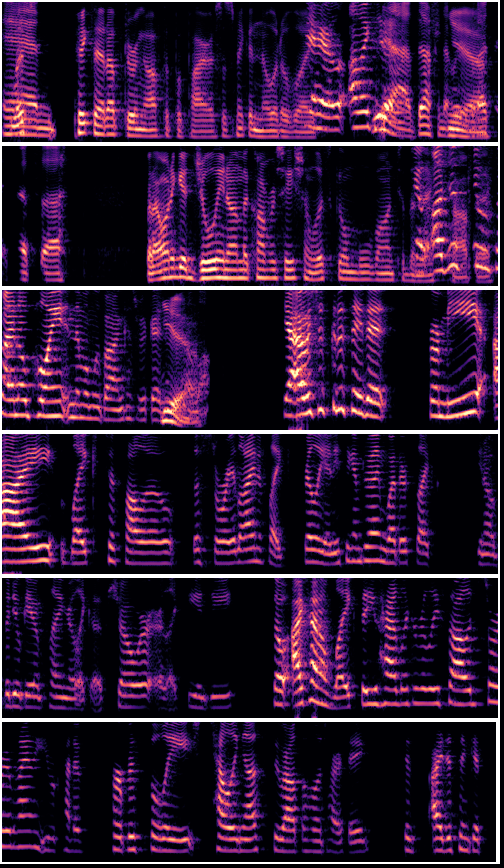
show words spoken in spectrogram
Let's- and pick that up during off the papyrus let's make a note of like yeah, I like yeah, definitely. But I think that's uh, but i want to get julian on the conversation let's go move on to the Yeah, next I'll just do a final point and then we'll move on because we're getting Yeah. long. Yeah, I was just gonna say that for me, I like to follow the storyline of like really anything I'm doing, whether it's like you know video game I'm playing or like a show or, or like D and D. So I kind of like that you had like a really solid storyline that you were kind of purposefully telling us throughout the whole entire thing because I just think it's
